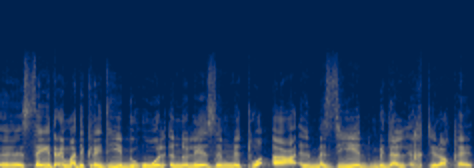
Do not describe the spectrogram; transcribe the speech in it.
آه، السيد عماد كريدي بيقول إنه لازم نتوقع المزيد من الاختراقات.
